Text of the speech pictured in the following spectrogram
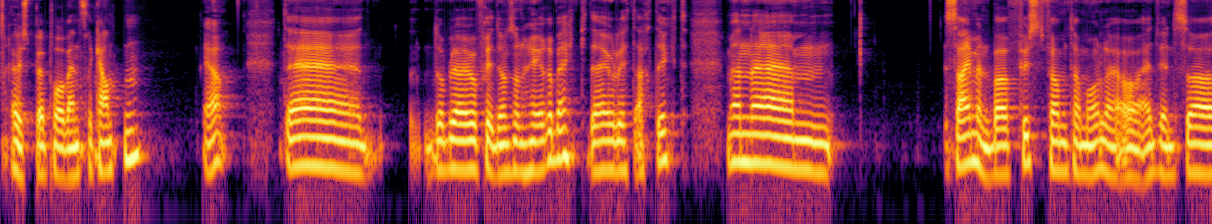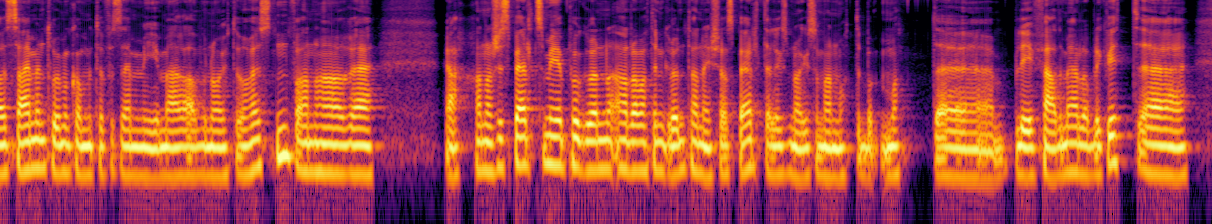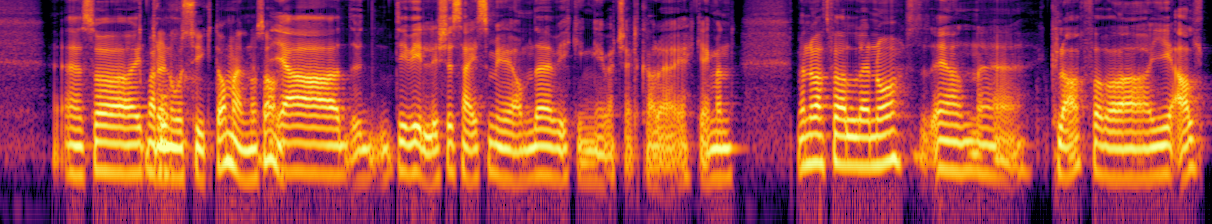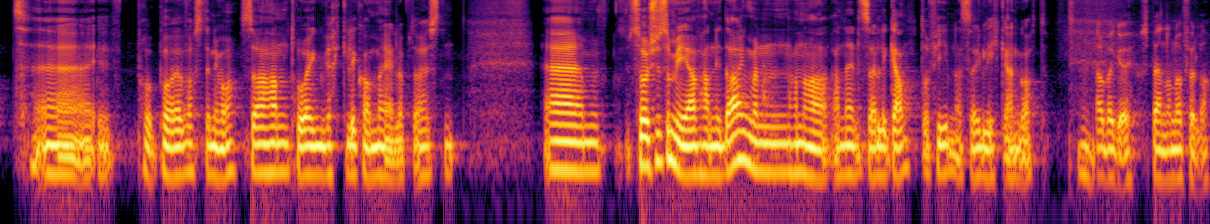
Austbø på venstrekanten. Ja. Det Da blir jo Fridtjof sånn høyreback. Det er jo litt artig. Men ehm, Simon, bare først før vi tar målet, og Edvin Så Simon tror vi kommer til å få se mye mer av nå utover høsten, for han har eh, Ja, han har ikke spilt så mye på grunn Har det vært en grunn til han ikke har spilt? Det er liksom noe som han måtte, måtte eh, bli ferdig med eller bli kvitt. Eh, eh, så jeg Var det noe sykdom eller noe sånt? ja, de ville ikke si så mye om det, Viking. Jeg vet ikke helt hva det gikk, i. Men, men i hvert fall nå er han klar for å gi alt på, på øverste nivå. Så han tror jeg virkelig kommer i løpet av høsten. Um, så ikke så mye av han i dag, men han, har, han er så elegant og fin, så jeg liker han godt. Mm. det blir gøy. Spennende å følge.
